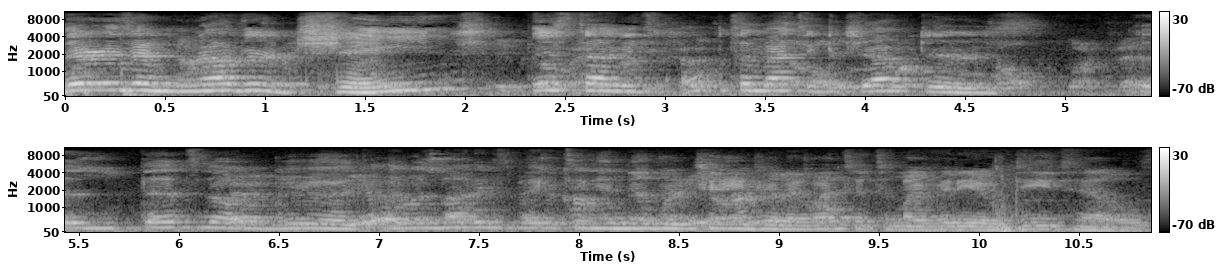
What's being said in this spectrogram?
There is another change? This time it's automatic chapters. That's not good. I was not expecting another change when I went into my video details.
